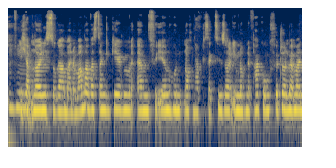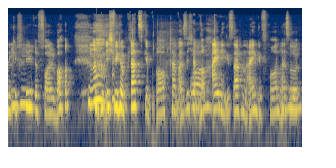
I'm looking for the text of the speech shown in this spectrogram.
Mhm. Ich habe neulich sogar meiner Mama was dann gegeben ähm, für ihren Hund noch und habe gesagt, sie soll ihm noch eine Packung füttern, wenn meine Mhm. Gefriere voll war und ich wieder Platz gebraucht habe. Also ich habe noch einige Sachen eingefroren. Also Mhm.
